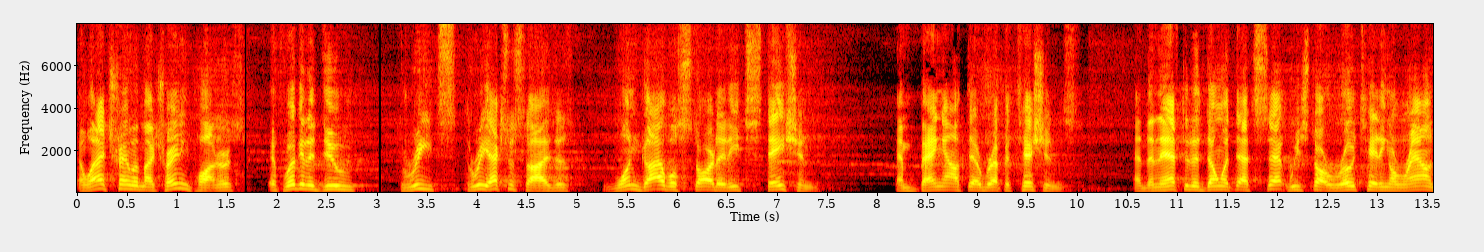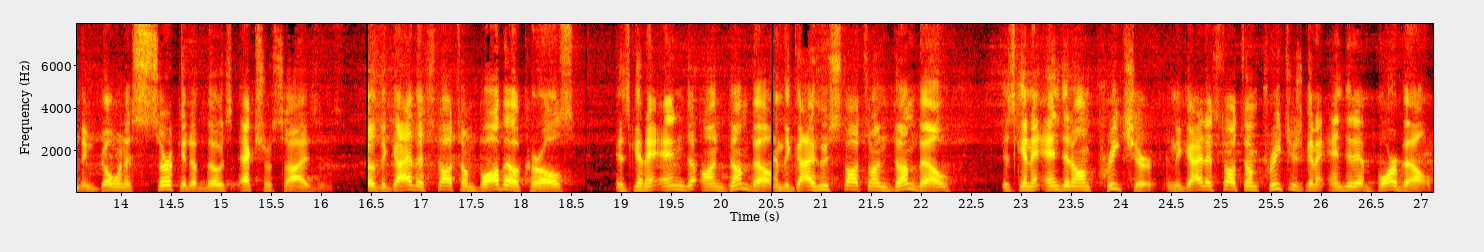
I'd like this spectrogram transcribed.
And when I train with my training partners, if we're going to do three, three exercises, one guy will start at each station and bang out their repetitions. And then after they're done with that set, we start rotating around and go in a circuit of those exercises. So the guy that starts on barbell curls is going to end on dumbbell. And the guy who starts on dumbbell is going to end it on preacher, and the guy that starts on preacher is going to end it at barbell.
